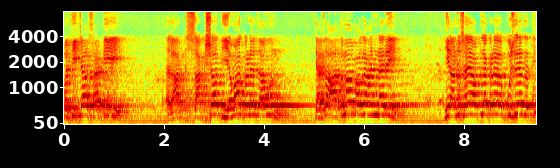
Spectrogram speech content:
पतीच्यासाठी रा साक्षात यमाकडं जाऊन त्याचा आत्मा बागा आणणारी ही अनुसया आपल्याकडं पूजल्या जाते.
